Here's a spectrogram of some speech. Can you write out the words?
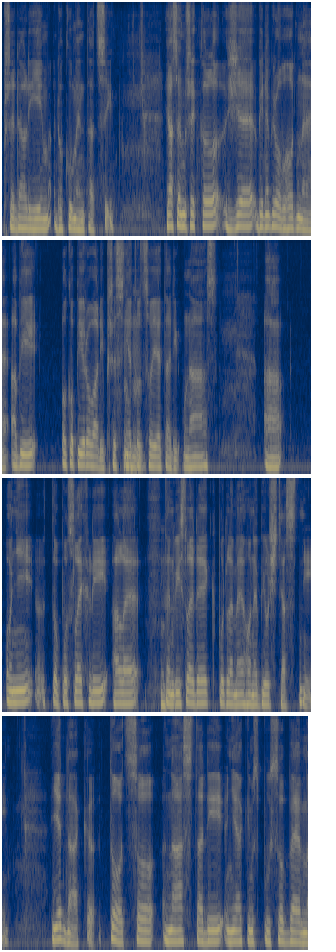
předal jim dokumentaci. Já jsem řekl, že by nebylo vhodné, aby okopírovali přesně mm-hmm. to, co je tady u nás. A oni to poslechli, ale ten výsledek podle mého nebyl šťastný. Jednak to, co nás tady nějakým způsobem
